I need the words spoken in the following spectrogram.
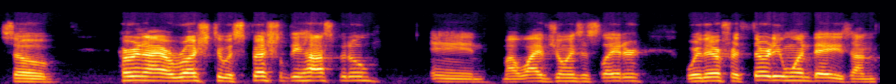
So her and I are rushed to a specialty hospital, and my wife joins us later. We're there for 31 days. On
